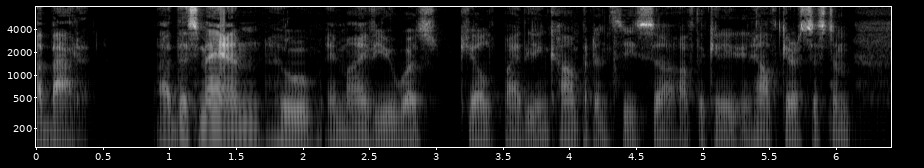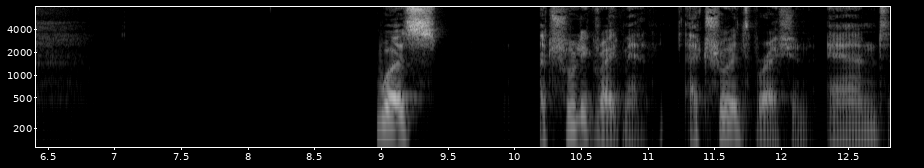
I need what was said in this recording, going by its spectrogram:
about it. Uh, this man, who, in my view, was killed by the incompetencies uh, of the Canadian healthcare system, was a truly great man, a true inspiration, and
